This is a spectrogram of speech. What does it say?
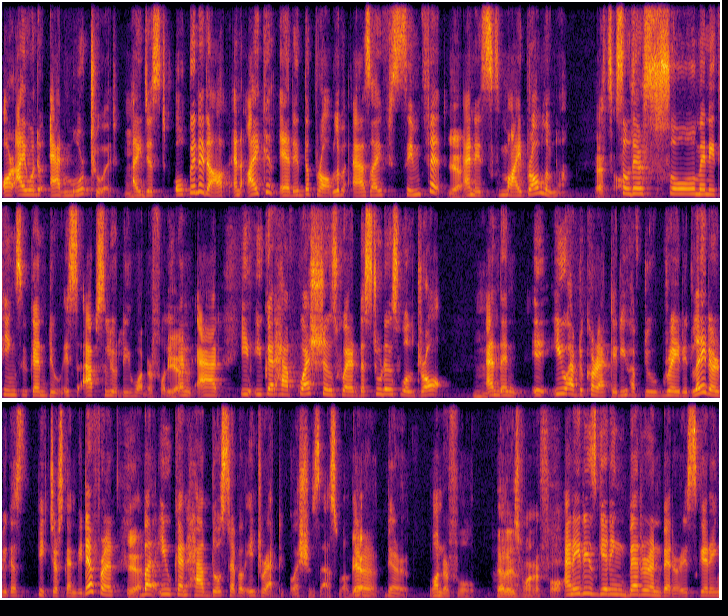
or i want to add more to it Mm-hmm. i just open it up and i can edit the problem as i seem fit Yeah. and it's my problem now That's awesome. so there's so many things you can do. It's absolutely wonderful. You Yeah. can add, you, you can have questions where the students will draw, Mm-hmm. and then it, you have to correct it. You have to grade it later because pictures can be different. Yeah. But you can have those type of interactive questions as well. They're they're wonderful, that is wonderful. and it is getting better and better. It's getting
